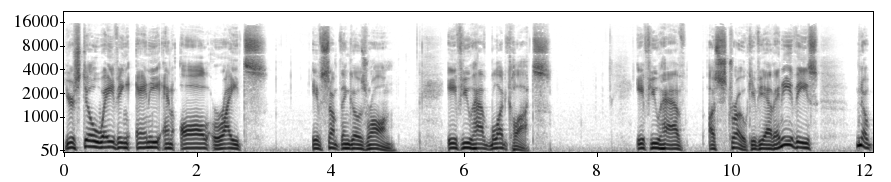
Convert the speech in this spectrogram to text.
you're still waiving any and all rights if something goes wrong. If you have blood clots, if you have a stroke, if you have any of these, you know,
